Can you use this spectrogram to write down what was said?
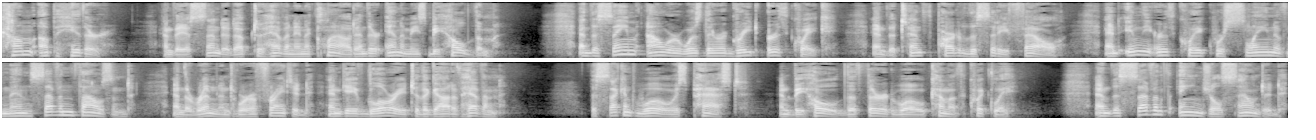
Come up hither. And they ascended up to heaven in a cloud, and their enemies beheld them. And the same hour was there a great earthquake, and the tenth part of the city fell, and in the earthquake were slain of men seven thousand, and the remnant were affrighted, and gave glory to the God of heaven. The second woe is past, and behold, the third woe cometh quickly. And the seventh angel sounded,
